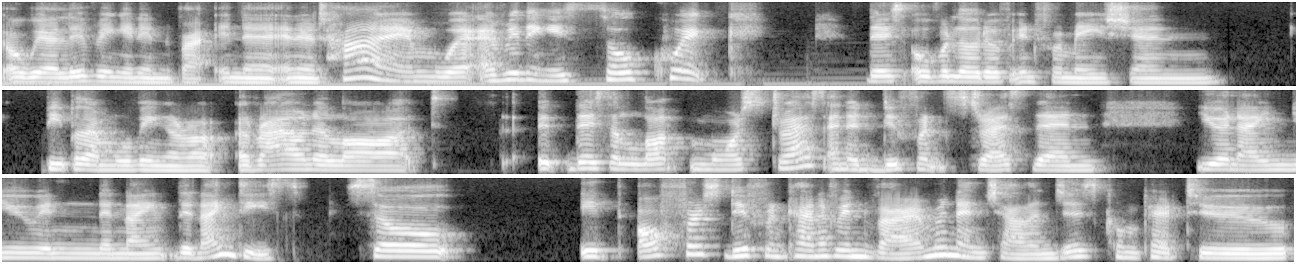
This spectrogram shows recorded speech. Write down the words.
Or we are living in, in, a, in a time where everything is so quick. There's overload of information. People are moving ar- around a lot it, there's a lot more stress and a different stress than you and i knew in the, ni- the 90s so it offers different kind of environment and challenges compared to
